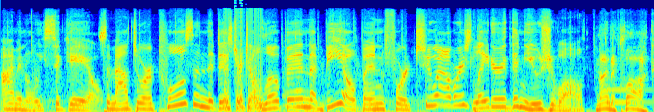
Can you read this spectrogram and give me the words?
I'm Anna-Lysa Gayle. Some outdoor pools in the district will open, be open for two hours later than usual. Nine o'clock.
